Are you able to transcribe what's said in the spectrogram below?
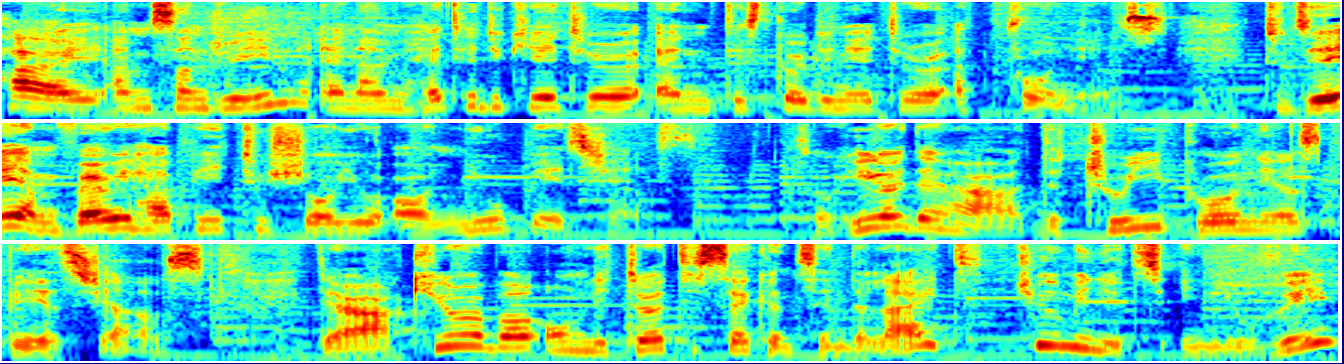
Hi, I'm Sandrine and I'm head educator and test coordinator at ProNails. Today I'm very happy to show you our new base gels. So here they are, the three ProNails base gels. They are curable only 30 seconds in the light, 2 minutes in UV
